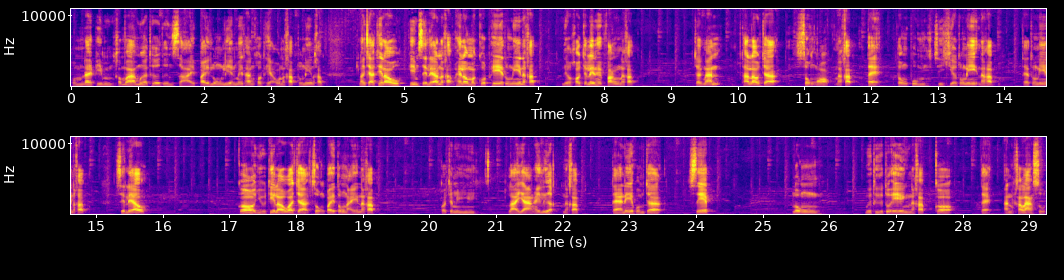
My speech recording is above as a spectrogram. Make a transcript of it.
ผมได้พิมพ์คำว่าเมื่อเธอตื่นสายไปโรงเรียนไม่ทันเข้าแถวนะครับ ตรงนี้นะครับ หลังจากที่เราพิมพ์เสร็จแล้วนะครับ ให้เรามากดเพย์ตรงนี้นะครับ เดี๋ยวเขาจะเล่นให้ฟังนะครับ จากนั้นถ้าเราจะส่งออกนะครับ แตะตรงปุ่มสีเขียวตรงนี้นะครับ แตะตรงนี้นะครับ เสร็จแล้ว ก็อยู่ที่เราว่าจะส่งไปตรงไหนนะครับ ก็จะมีหลายอย่างให้เลือกนะครับ แต่อันนี้ผมจะเซฟลงมือถือตัวเองนะครับ ก็แตะอันข้างล่างสุด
